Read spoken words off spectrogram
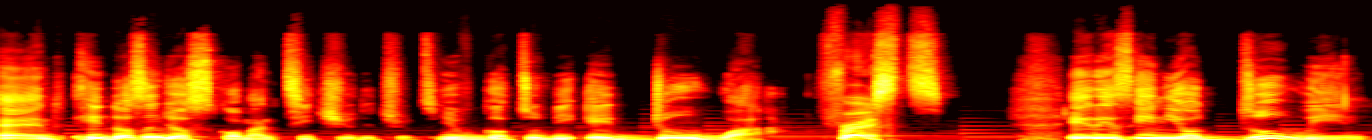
And he doesn't just come and teach you the truth. You've got to be a doer first. It is in your doing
